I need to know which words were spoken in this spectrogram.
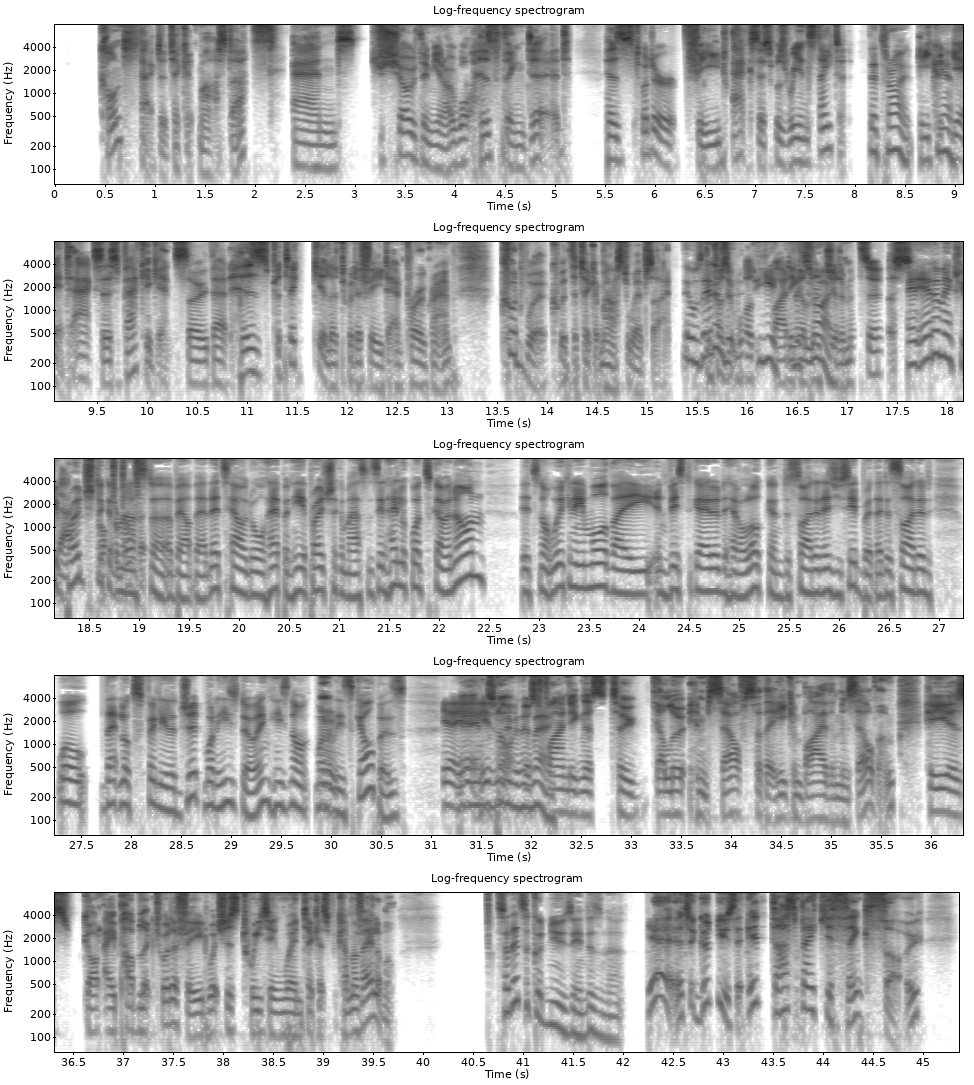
contacted Ticketmaster and showed them, you know, what his thing did, his Twitter feed access was reinstated. That's right. He could yeah. get access back again, so that his particular Twitter feed and program could work with the Ticketmaster website It was because Adam- it was yeah, providing a that's right. legitimate service. And Adam actually approached not for profit. Ticketmaster about that. That's how it all happened. He approached Ticketmaster and said, "Hey, look, what's going on? It's not working anymore." They investigated, had a look, and decided, as you said, Brett, they decided, well, that looks fairly legit. What he's doing, he's not one of Hmm. these scalpers. Yeah, yeah. He's not just back. finding this to alert himself so that he can buy them and sell them. He has got a public Twitter feed which is tweeting when tickets become available. So that's a good news end, isn't it? Yeah, it's a good news. It does make you think, though.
